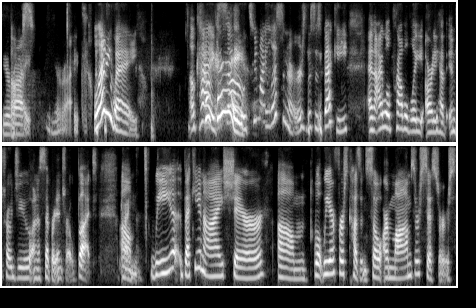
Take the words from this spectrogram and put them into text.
You're Sucks. right. You're right. Well, anyway. Okay, Okay. so to my listeners, this is Becky, and I will probably already have introed you on a separate intro, but Okay. um, we, Becky and I, share. Um, well, we are first cousins, so our moms are sisters,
